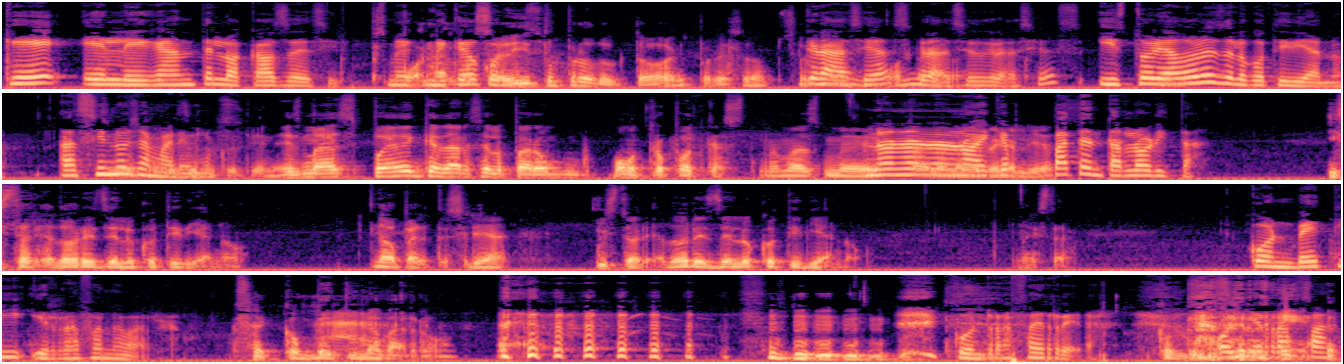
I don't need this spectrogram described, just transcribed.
Qué elegante lo acabas de decir. Pues me, quedo con soy eso. tu productor y por eso... soy Gracias, gracias, gracias. Historiadores de lo cotidiano. Así nos de llamaremos. Es más, pueden quedárselo para un, otro podcast. Nomás me No, no, no, no, hay que patentarlo ahorita. historiadores de lo cotidiano. No, espérate, sería historiadores de lo cotidiano. Ahí está. Con Betty y Rafa Navarro. Con Betty Navarro. Con Rafa Herrera. Con Rafa Oye, Herrera. Rafa.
